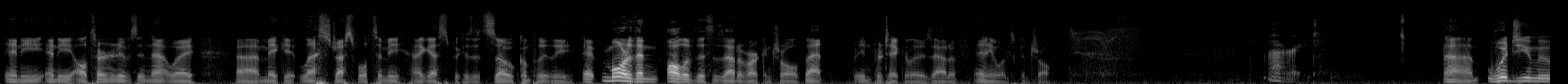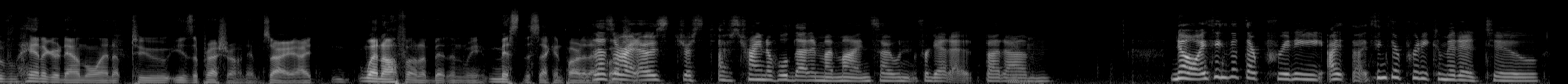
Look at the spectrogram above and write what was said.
any any alternatives in that way uh, make it less stressful to me, I guess, because it's so completely eh, more than all of this is out of our control. That in particular is out of anyone's control. All right. Um, would you move Haniger down the lineup to ease the pressure on him? Sorry, I went off on a bit and we missed the second part of that. That's all question. right. I was just I was trying to hold that in my mind so I wouldn't forget it. But Mm-hmm. um no, I think that they're pretty I I think they're pretty committed to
